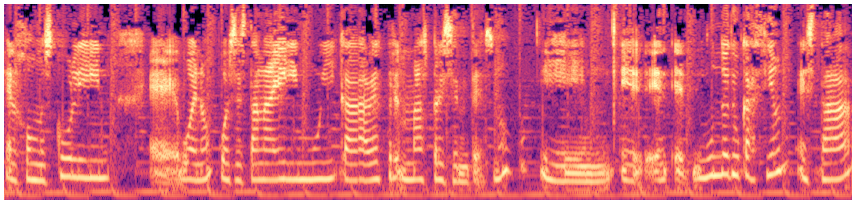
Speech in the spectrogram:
el homeschooling, eh, bueno, pues están ahí muy cada vez pre- más presentes, ¿no? Y eh, el, el mundo educación está,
